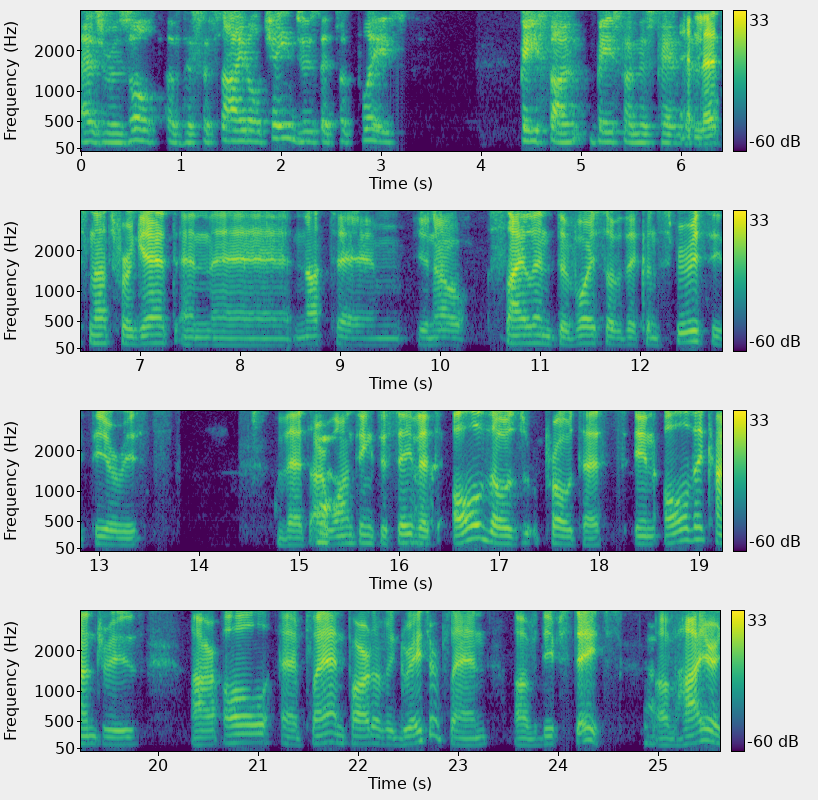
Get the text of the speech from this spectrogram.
as a result of the societal changes that took place based on based on this pandemic. And let's not forget and uh, not um, you know silent the voice of the conspiracy theorists that are yeah. wanting to say that all those protests in all the countries are all a plan part of a greater plan of deep states of higher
